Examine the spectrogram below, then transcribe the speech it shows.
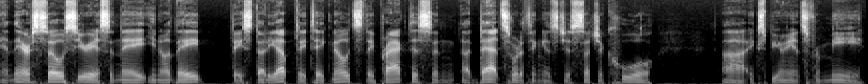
and they are so serious and they you know they they study up they take notes they practice and uh, that sort of thing is just such a cool uh, experience for me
